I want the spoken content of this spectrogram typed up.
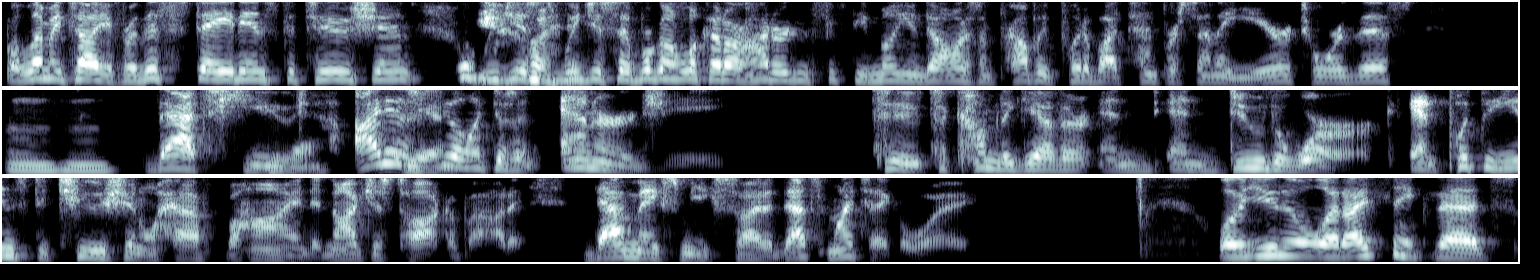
But let me tell you, for this state institution, we just we just said we're going to look at our 150 million dollars and probably put about 10 percent a year toward this. hmm That's huge. Yeah. I just Yeah. feel like there's an energy to to come together and and do the work and put the institutional half behind it, not just talk about it. That makes me excited. That's my takeaway. Well, you know what? I think that's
